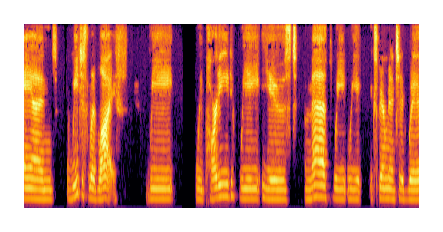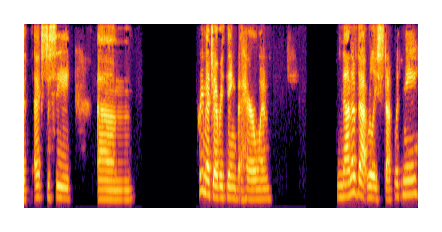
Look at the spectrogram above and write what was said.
and we just lived life. We we partied, we used meth, we we experimented with ecstasy, um, pretty much everything but heroin none of that really stuck with me.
